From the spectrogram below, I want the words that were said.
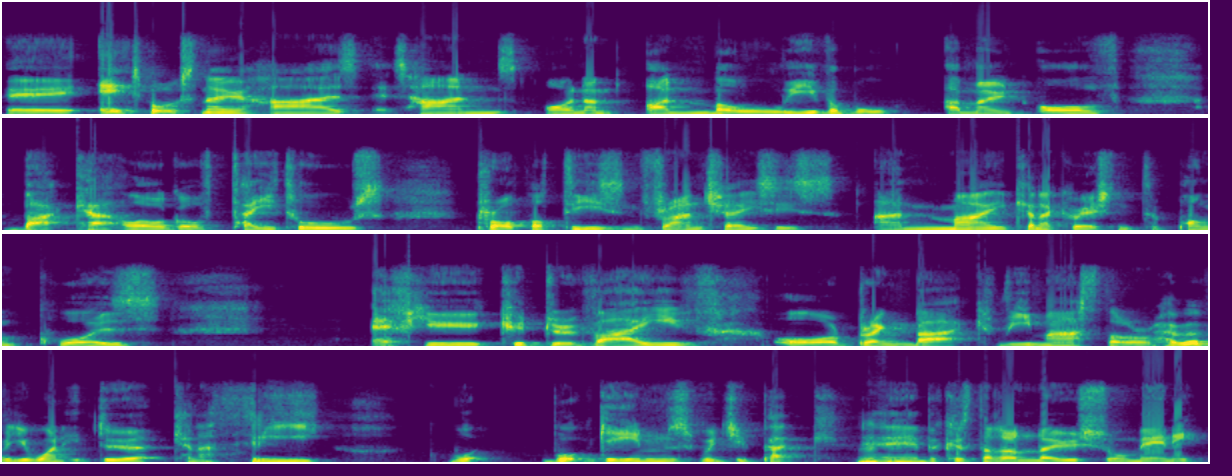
Uh, Xbox now has its hands on an unbelievable amount of back catalogue of titles, properties, and franchises. And my kind of question to Punk was if you could revive or bring back, remaster, or however you want to do it, kind of three, what what games would you pick? Uh, because there are now so many.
